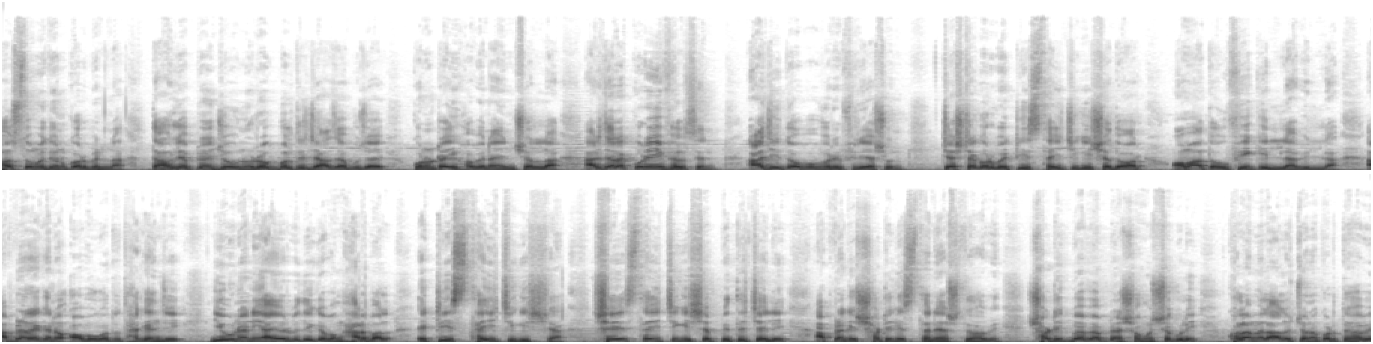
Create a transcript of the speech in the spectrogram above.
হস্তমৈথুন করবেন না, তাহলে আপনার যৌন রোগ বলতে যা যা বোঝায় কোনোটাই হবে না ইনশাল্লাহ। আর যারা করেই ফেলছেন, আজই তো অপভরে ফিরে আসুন। চেষ্টা করব একটি স্থায়ী চিকিৎসা দেওয়ার। অমা তৌফিক ইল্লা বিল্লাহ। আপনারা এখানে অবগত থাকেন যে ইউনানি আয়ুর্বেদিক এবং হার্বাল একটি স্থায়ী চিকিৎসা। সেই স্থায়ী চিকিৎসা পেতে চাইলে আপনাকে সঠিক স্থানে আসতে হবে। সঠিকভাবে আপনার সমস্যাগুলি খোলামেলা আলোচনা করতে হবে।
